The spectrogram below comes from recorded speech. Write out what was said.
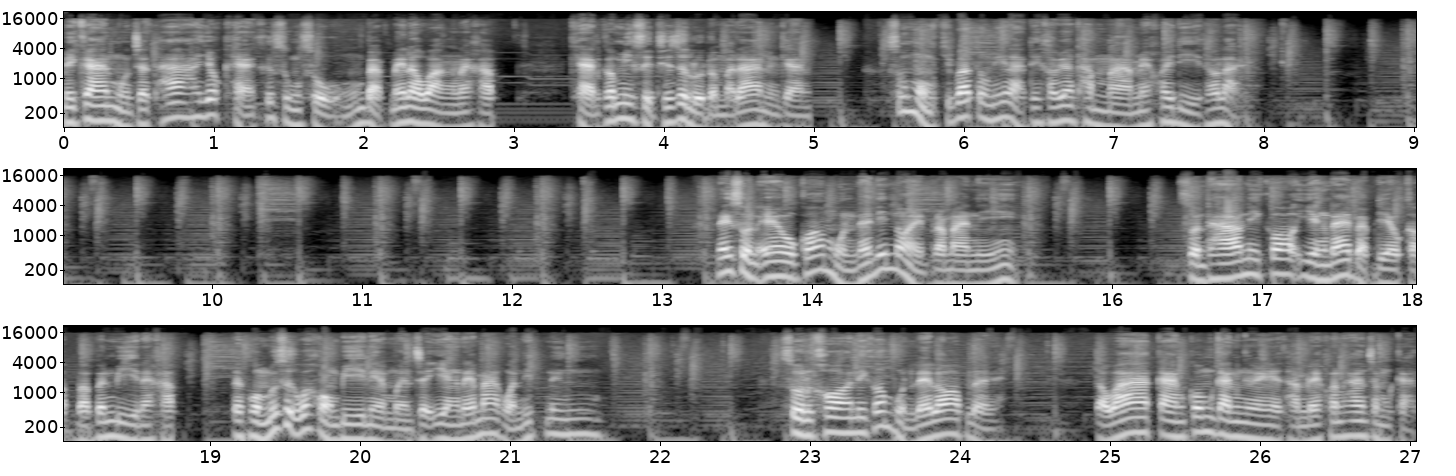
มีการหมุนจะท่าให้ยกแขนขึ้นสูงๆแบบไม่ระวังนะครับ แขนก็มีสิทธิ์ที่จะหลุดออกมาได้เหมือนกัน ซึ่งผมคิดว่าตรงนี้แหละที่เขายังทำมาไม่ค่อยดีเท่าไหร่ ในส่วนเอวก็หมุนได้นิดหน่อยประมาณนี้ ส่วนเท้านี่ก็เอียงได้แบบเดียวกับบับเบิลบีนะครับ แต่ผมรู้สึกว่าของ B เนี่ยเหมือนจะเอียงได้มากกว่านิดนึง ส่วนคอนี่ก็หมุนได้รอบเลย แต่ว่าการก้มการเงยทำได้ค่อนข้างจำกัด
